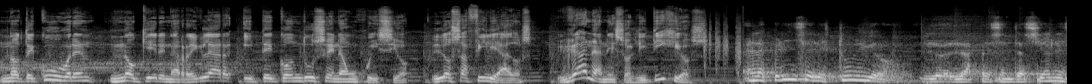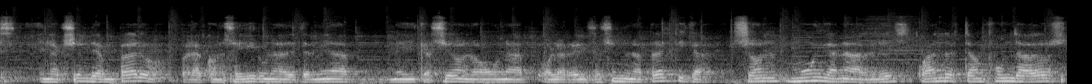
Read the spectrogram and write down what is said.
no te cubren, no quieren arreglar y te conducen a un juicio. ¿Los afiliados ganan esos litigios? En la experiencia del estudio, las presentaciones en acción de amparo para conseguir una determinada medicación o, una, o la realización de una práctica son muy ganables cuando están fundados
